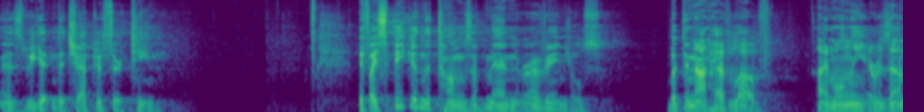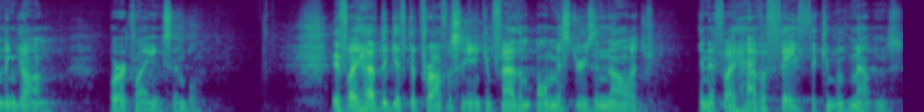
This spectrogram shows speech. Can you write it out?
as we get into chapter 13. If I speak in the tongues of men or of angels, but do not have love, I am only a resounding gong or a clanging cymbal. If I have the gift of prophecy and can fathom all mysteries and knowledge, and if I have a faith that can move mountains,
